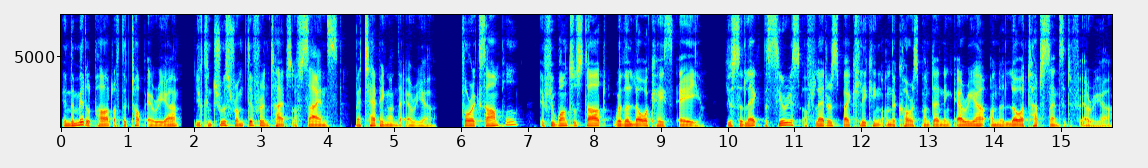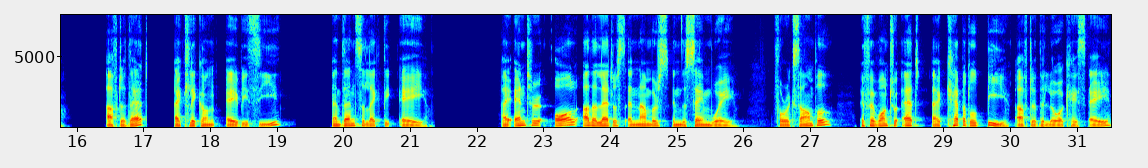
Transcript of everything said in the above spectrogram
In the middle part of the top area, you can choose from different types of signs by tapping on the area. For example, if you want to start with a lowercase a, you select the series of letters by clicking on the corresponding area on the lower touch sensitive area. After that, I click on ABC and then select the A. I enter all other letters and numbers in the same way. For example, if I want to add a capital B after the lowercase a,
